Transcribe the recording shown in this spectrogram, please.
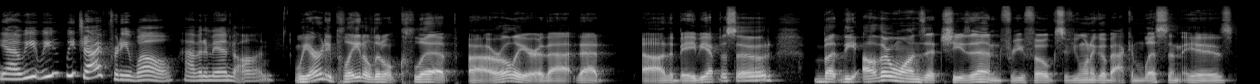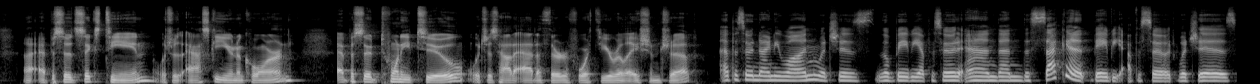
Yeah, we we we jive pretty well having Amanda on. We already played a little clip uh, earlier that that uh, the baby episode, but the other ones that she's in for you folks, if you want to go back and listen, is uh, episode sixteen, which was Ask a Unicorn, episode twenty-two, which is how to add a third or fourth year relationship. Episode 91, which is the baby episode, and then the second baby episode, which is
